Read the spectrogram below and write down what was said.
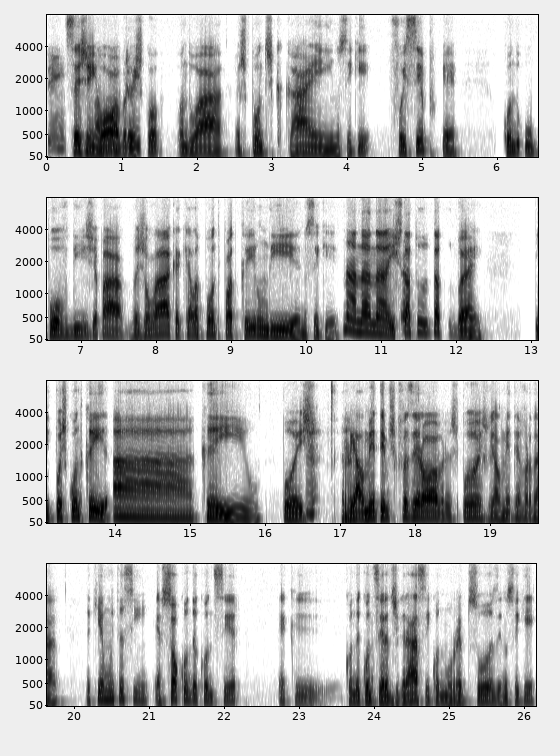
Sim, Seja em obras, quando há as pontes que caem, não sei o quê, foi sempre, é, quando o povo diz, epá, vejam lá que aquela ponte pode cair um dia, não sei o quê. Não, não, não, isto está é. tudo, tá tudo bem. E depois quando cair, ah, caiu. Pois, hum. realmente temos que fazer obras. Pois, realmente é verdade. Aqui é muito assim. É só quando acontecer é que quando acontecer a desgraça e quando morrer pessoas e não sei o quê,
